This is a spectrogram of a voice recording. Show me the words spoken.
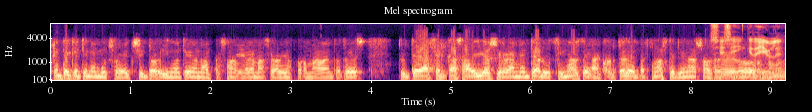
gente que tiene mucho éxito y no tiene una personalidad demasiado bien formada. Entonces, tú te acercas a ellos y realmente alucinas de la corte de personas que tienen a su alrededor. Sí, sí, increíble.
